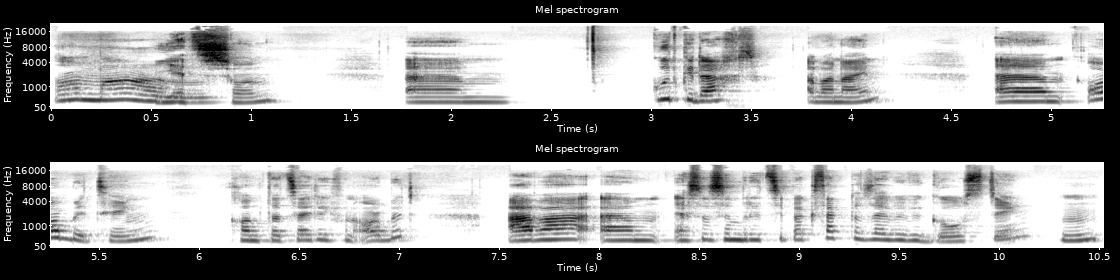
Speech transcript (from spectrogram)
Oh Mann. Jetzt schon. Ähm, gut gedacht, aber nein. Ähm, Orbiting kommt tatsächlich von Orbit, aber ähm, es ist im Prinzip exakt dasselbe wie Ghosting. Hm?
